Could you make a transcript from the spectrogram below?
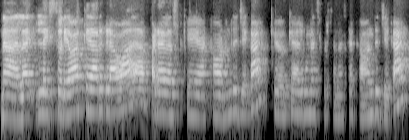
nada, la, historia va a quedar grabada para las que acabaron de llegar. Creo que hay algunas personas que acaban de llegar.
